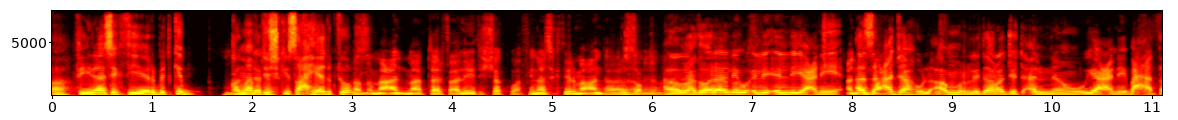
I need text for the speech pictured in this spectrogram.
آه. في ناس كثير بتكب. قد ما لا بتشكي صح يا دكتور؟ ما ما, بتعرف آلية الشكوى. في ناس كثير ما عندها. بالضبط. يعني هذا هذول اللي اللي, اللي يعني أزعجه الأمر لدرجة أنه يعني بحث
